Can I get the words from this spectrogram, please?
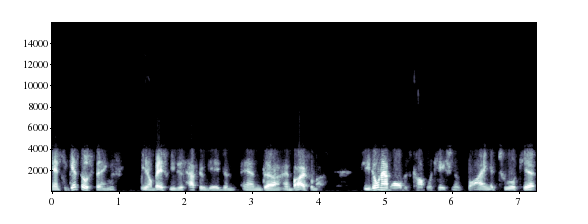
and to get those things you know basically you just have to engage and and uh, and buy from us so you don't have all this complication of buying a toolkit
